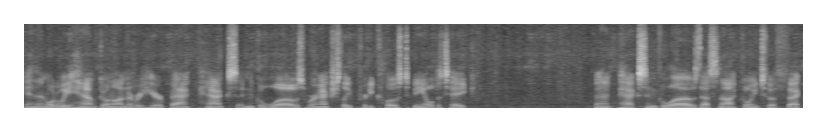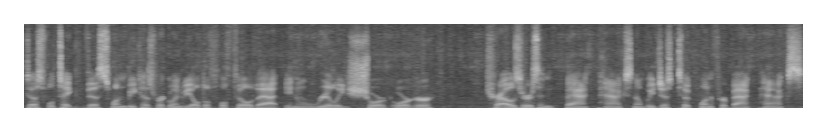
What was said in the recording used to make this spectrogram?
And then what do we have going on over here? Backpacks and gloves. We're actually pretty close to being able to take backpacks and gloves. That's not going to affect us. We'll take this one because we're going to be able to fulfill that in really short order. Trousers and backpacks. No, we just took one for backpacks.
